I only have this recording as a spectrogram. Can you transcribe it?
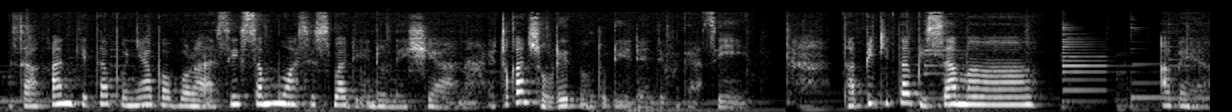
Misalkan kita punya populasi semua siswa di Indonesia. Nah, itu kan sulit untuk diidentifikasi. Tapi kita bisa me, apa ya?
